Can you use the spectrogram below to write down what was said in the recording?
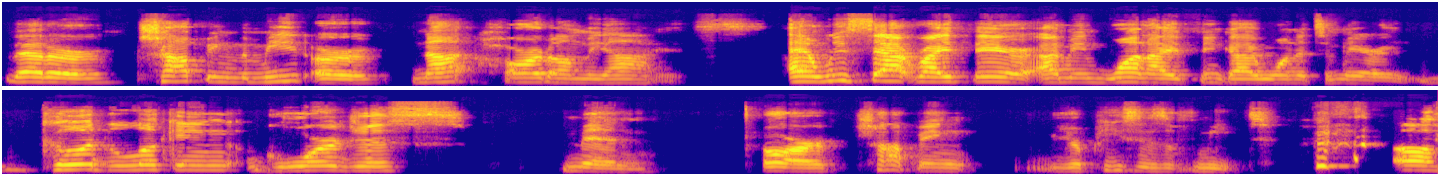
that are chopping the meat are not hard on the eyes. And we sat right there. I mean, one I think I wanted to marry good looking, gorgeous men are chopping your pieces of meat. Oh,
